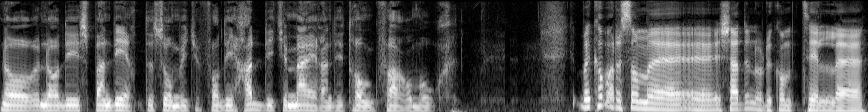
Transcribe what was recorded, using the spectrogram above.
når, når, de spanderte så mye, for de hadde ikke mer enn de trong far og mor. Men hva var det som eh, skjedde når du kom til eh,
